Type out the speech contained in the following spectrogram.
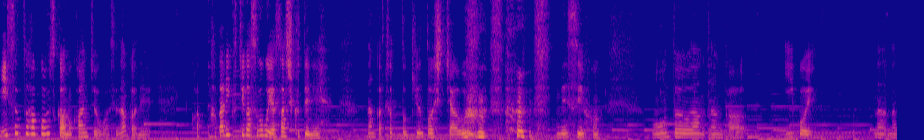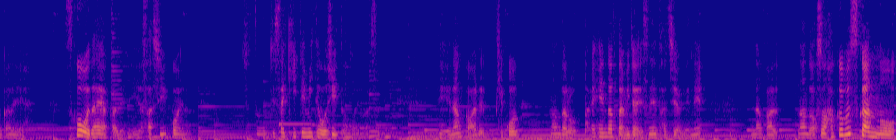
印刷博物館の館長がですね、なんかね、語り口がすごく優しくてね、なんかちょっとキュンとしちゃう ですよ。本当ななんか、いい声。な、なんかね、すごい穏やかでね、優しい声なん。ちょっと実際聞いてみてほしいと思いますね。で、なんかあれ、結構、なんだろう、大変だったみたいですね、立ち上げね。なんか、なんだろう、その博物館の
